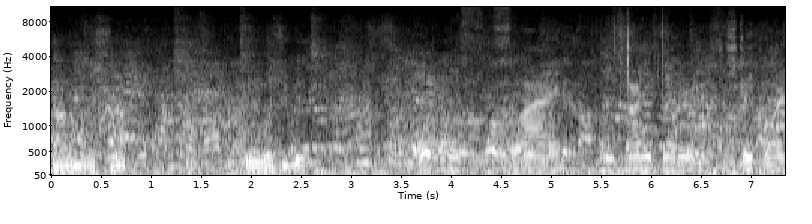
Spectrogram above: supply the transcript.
Dynamite shrimp. And what'd you get? This sly, garlic butter, street corn.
